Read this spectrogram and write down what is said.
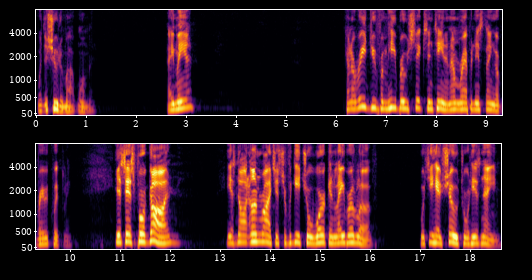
with the Shunammite woman. Amen? Can I read you from Hebrews 6 and 10? And I'm wrapping this thing up very quickly. It says, For God is not unrighteous to forget your work and labor of love, which ye have showed toward his name,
